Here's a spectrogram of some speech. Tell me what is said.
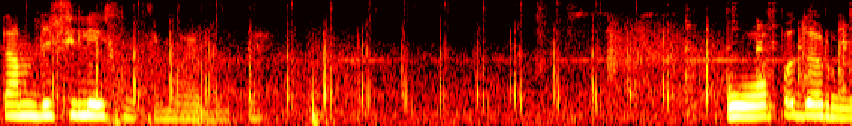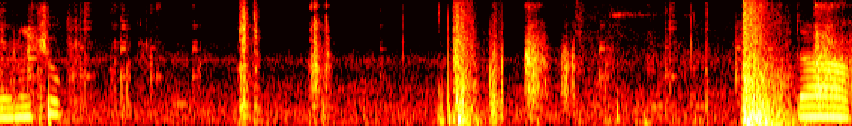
Там десь лестниця має бути. О, подаруночок. Так,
